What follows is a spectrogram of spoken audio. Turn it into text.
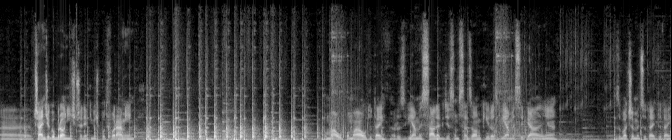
e, trzeba będzie go bronić przed jakimiś potworami. Pomału, pomału tutaj rozwijamy salę, gdzie są sadzonki, rozwijamy sypialnię. Zobaczymy, co tutaj, tutaj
